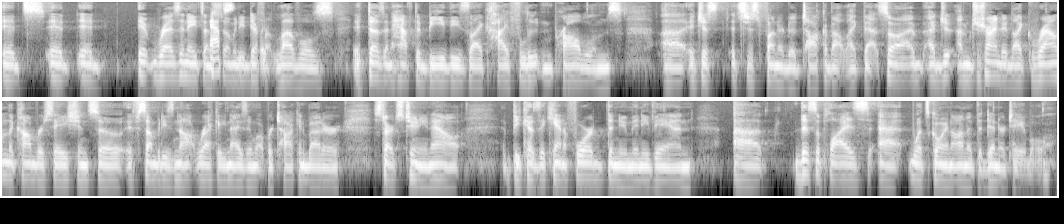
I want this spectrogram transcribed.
It's it it it resonates on Absolutely. so many different levels. It doesn't have to be these like highfalutin problems. Uh, it just it's just funner to talk about like that. So I, I am trying to like round the conversation. So if somebody's not recognizing what we're talking about or starts tuning out because they can't afford the new minivan, uh, this applies at what's going on at the dinner table.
